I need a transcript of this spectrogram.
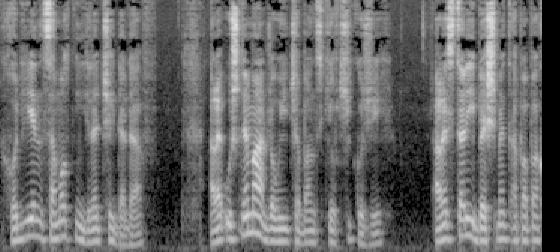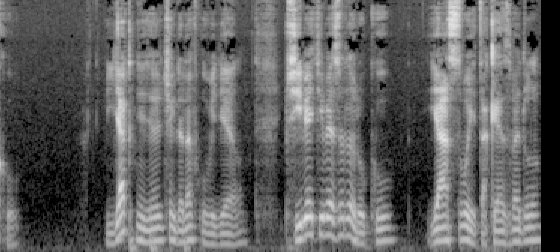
chodí jen samotný dědeček Dadav, ale už nemá dlouhý čabanský ovčí kožich, ale starý bešmet a papachu. Jak mě dědeček Dadav uviděl, přívětivě zvedl ruku já svoji také zvedl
